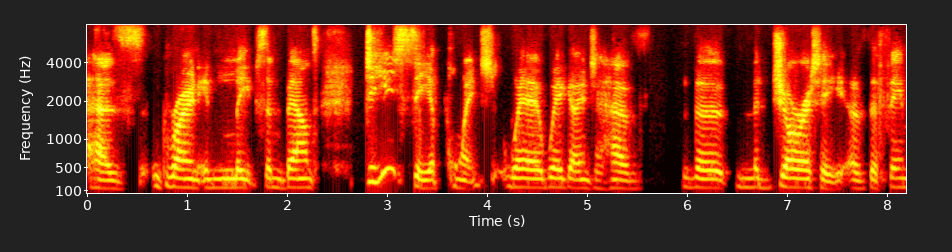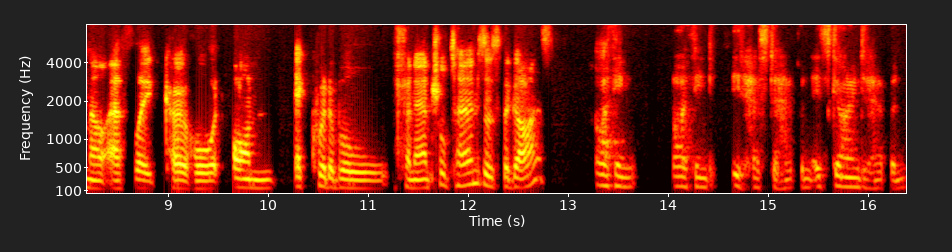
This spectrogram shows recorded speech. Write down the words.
has grown in leaps and bounds. Do you see a point where we're going to have the majority of the female athlete cohort on equitable financial terms as the guys? I think I think it has to happen. It's going to happen.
